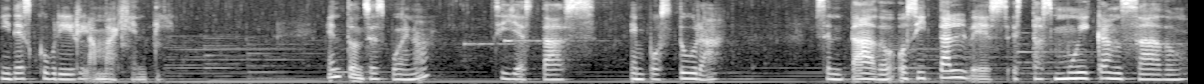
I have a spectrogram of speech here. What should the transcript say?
y descubrir la magia en ti. Entonces, bueno, si ya estás en postura, sentado o si tal vez estás muy cansado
